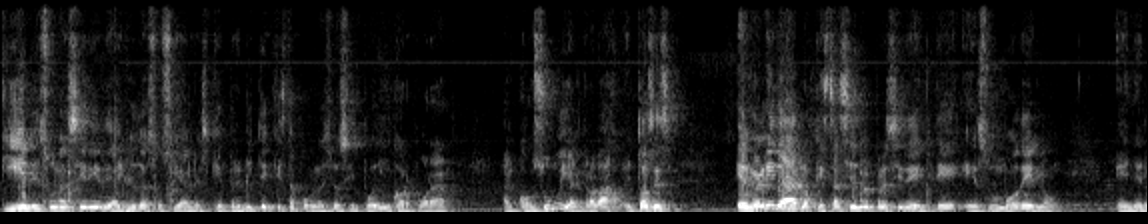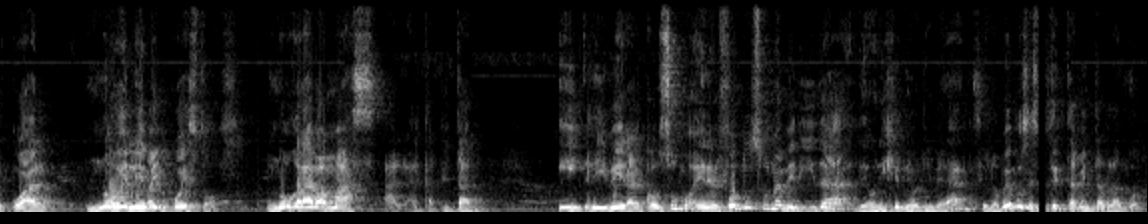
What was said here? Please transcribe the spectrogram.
tienes una serie de ayudas sociales que permiten que esta población se pueda incorporar al consumo y al trabajo. Entonces, en realidad lo que está haciendo el presidente es un modelo en el cual no eleva impuestos, no graba más al capital, y libera el consumo. En el fondo es una medida de origen neoliberal. Si lo vemos estrictamente hablando,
